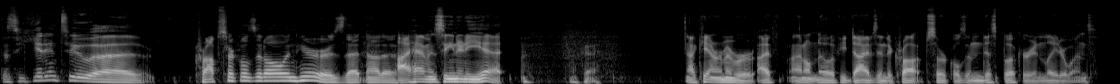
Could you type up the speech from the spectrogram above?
Does he get into uh, crop circles at all in here, or is that not a? I haven't seen any yet. okay. I can't remember. I I don't know if he dives into crop circles in this book or in later ones.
